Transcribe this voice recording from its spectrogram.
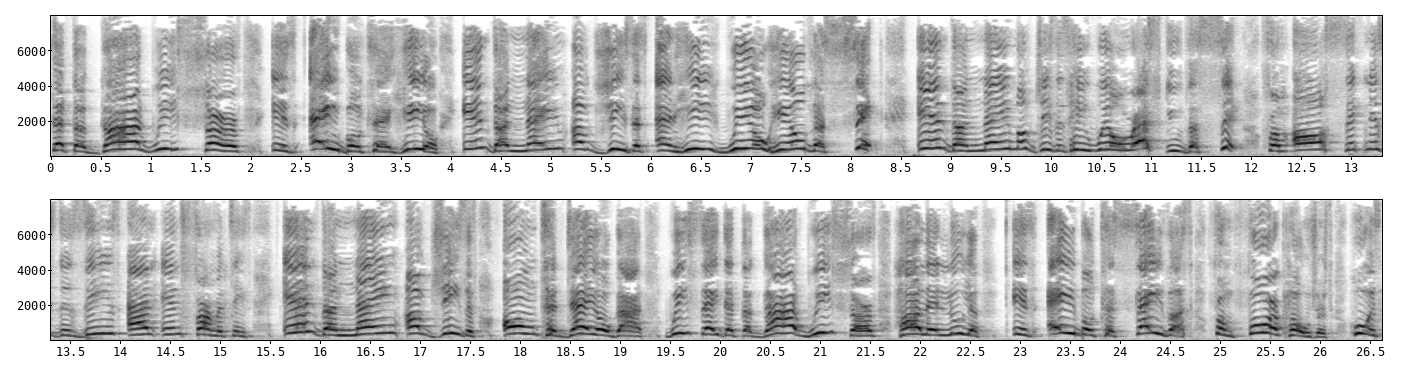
that the God we serve is able to heal in the name of Jesus and he will heal the sick in the name of Jesus. He will rescue the sick from all sickness, disease, and infirmities in the name of Jesus. On today, oh God, we say that the God we serve, hallelujah, is able to save us from foreclosures, who is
